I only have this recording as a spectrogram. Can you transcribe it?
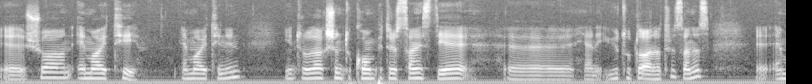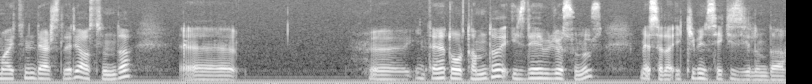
E, şu an MIT MIT'nin Introduction to Computer Science diye e, yani YouTube'da aratırsanız e, MIT'nin dersleri aslında e, e, internet ortamında izleyebiliyorsunuz. Mesela 2008 yılında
